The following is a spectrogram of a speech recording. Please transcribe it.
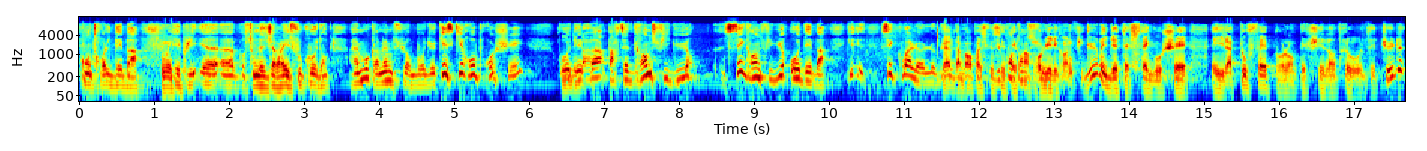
contre le débat. Et puis, euh, euh on a déjà parlé de Foucault, donc un mot quand même sur Bourdieu. Qu'est-ce qui est reproché au, départ par cette grande figure ces grandes figures au débat. C'est quoi le, le D'abord parce que c'était pas pour lui les grandes figures. Il détestait Gaucher et il a tout fait pour l'empêcher d'entrer aux hautes études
